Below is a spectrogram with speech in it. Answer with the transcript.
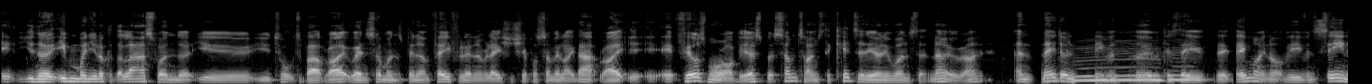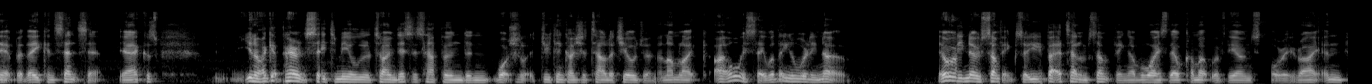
you know even when you look at the last one that you you talked about right when someone's been unfaithful in a relationship or something like that right it, it feels more obvious but sometimes the kids are the only ones that know right and they don't mm-hmm. even know because they, mm-hmm. they they might not have even seen it but they can sense it yeah because you know i get parents say to me all the time this has happened and what should, do you think i should tell the children and i'm like i always say well they already know they already know something so you better tell them something otherwise they'll come up with their own story right and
